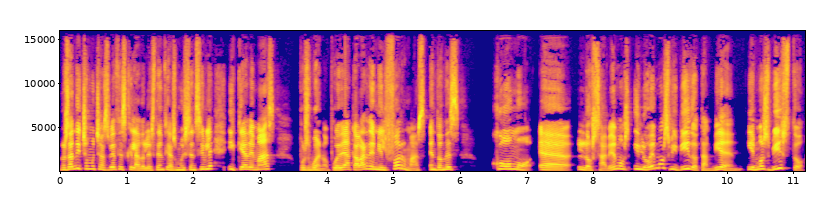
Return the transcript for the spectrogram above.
Nos han dicho muchas veces que la adolescencia es muy sensible y que además, pues bueno, puede acabar de mil formas. Entonces, cómo eh, lo sabemos y lo hemos vivido también. Y hemos visto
